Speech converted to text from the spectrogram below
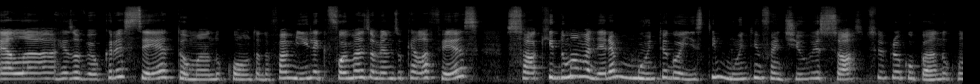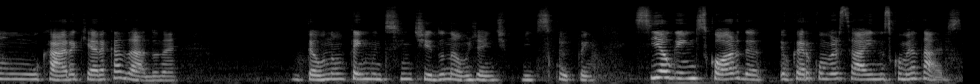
ela resolveu crescer tomando conta da família, que foi mais ou menos o que ela fez, só que de uma maneira muito egoísta e muito infantil e só se preocupando com o cara que era casado, né? Então não tem muito sentido, não, gente. Me desculpem. Se alguém discorda, eu quero conversar aí nos comentários.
